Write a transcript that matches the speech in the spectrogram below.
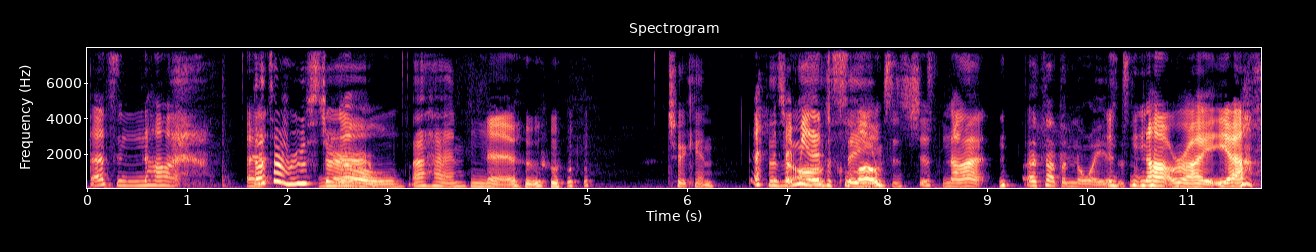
That's not. A, That's a rooster. No. A hen. no. Chicken. Those I are mean, all it's the same. It's just not. That's not the noise. It's not right. Yeah.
